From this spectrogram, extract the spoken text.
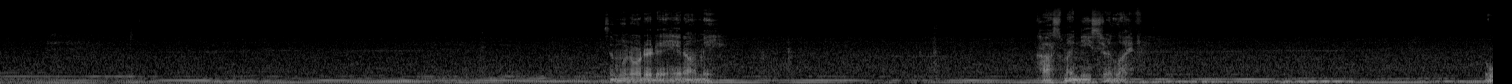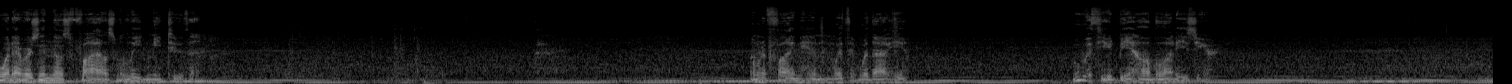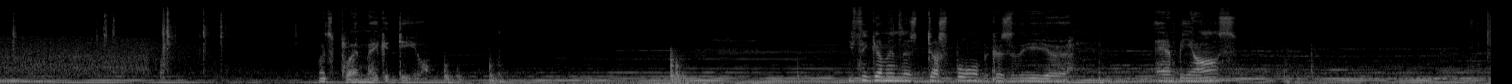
Someone ordered a hit on me. Cost my niece her life. But whatever's in those files will lead me to them. I'm gonna find him with it without you. With you, it'd be a hell of a lot easier. Let's play make a deal. You think I'm in this dust bowl because of the, uh, ambiance?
